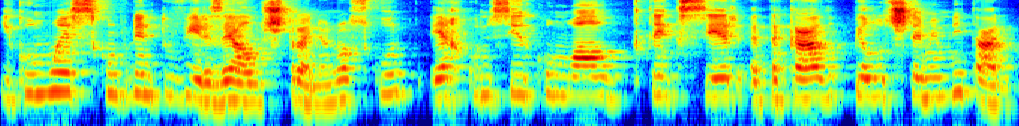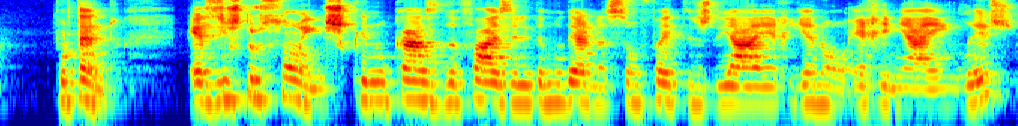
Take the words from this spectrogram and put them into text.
e como esse componente do vírus é algo estranho ao nosso corpo, é reconhecido como algo que tem que ser atacado pelo sistema imunitário. Portanto, as instruções que no caso da Pfizer e da Moderna são feitas de ARN ou RNA em inglês,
